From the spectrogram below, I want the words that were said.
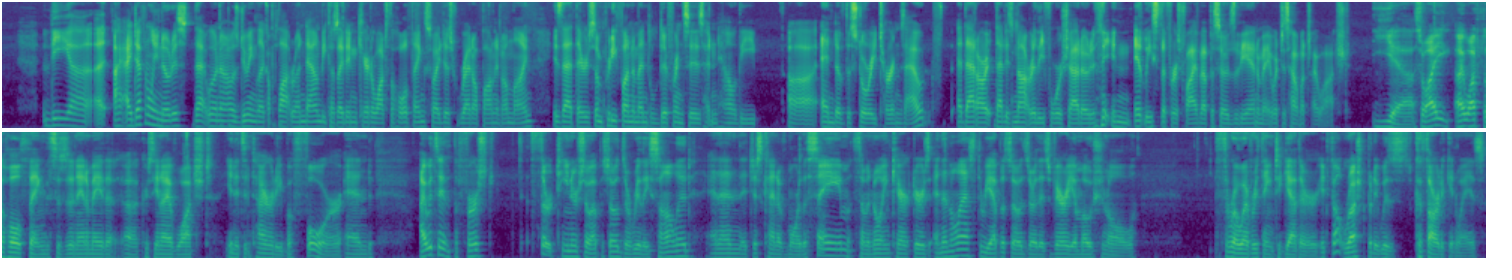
The uh, I, I definitely noticed that when I was doing like a plot rundown because I didn't care to watch the whole thing, so I just read up on it online. Is that there's some pretty fundamental differences in how the uh, end of the story turns out that are that is not really foreshadowed in, in at least the first five episodes of the anime, which is how much I watched. Yeah, so I, I watched the whole thing. This is an anime that uh, Christy and I have watched in its entirety before, and I would say that the first 13 or so episodes are really solid, and then it just kind of more the same, some annoying characters, and then the last three episodes are this very emotional, throw everything together. It felt rushed, but it was cathartic in ways.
